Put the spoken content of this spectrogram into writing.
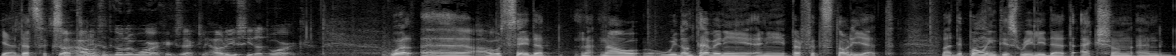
Yeah, that's exactly. So how is it going to work exactly? How do you see that work? Well, uh, I would say that now we don't have any any perfect story yet, but the point is really that action and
